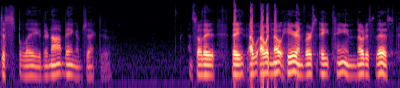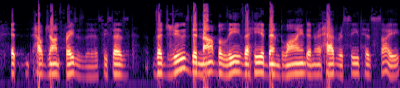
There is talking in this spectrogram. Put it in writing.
displayed. They're not being objective. And so they, they, I, w- I would note here in verse 18, notice this, it, how John phrases this. He says, The Jews did not believe that he had been blind and had received his sight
